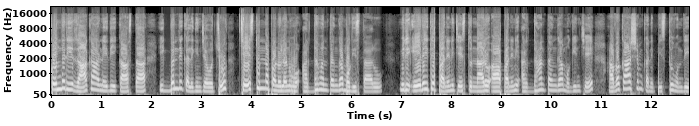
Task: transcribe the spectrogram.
కొందరి రాక అనేది కాస్త ఇబ్బంది కలిగించవచ్చు. చేస్తున్న పనులను అర్థవంతంగా ముగిస్తారు. మీరు ఏదైతే పనిని చేస్తున్నారో ఆ పనిని అర్ధాంతంగా ముగించే అవకాశం కనిపిస్తూ ఉంది.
